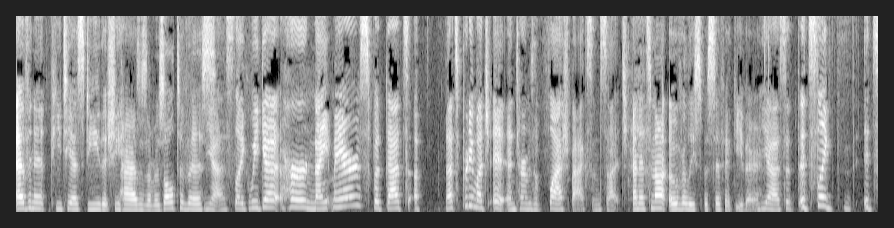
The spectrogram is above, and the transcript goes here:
evident PTSD that she has as a result of this. Yes, like we get her nightmares, but that's a that's pretty much it in terms of flashbacks and such. And it's not overly specific either. Yes, it, it's like it's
